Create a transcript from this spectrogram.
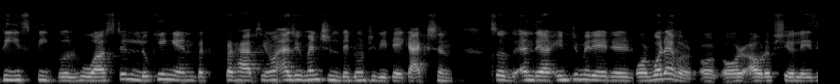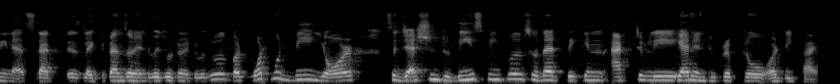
these people who are still looking in, but perhaps, you know, as you mentioned, they don't really take action. So, and they are intimidated or whatever, or, or out of sheer laziness. That is like depends on individual to individual. But what would be your suggestion to these people so that they can actively get into crypto or DeFi?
